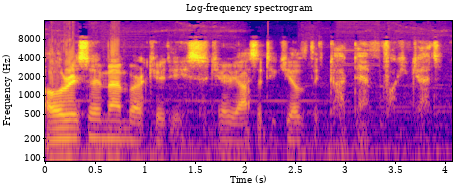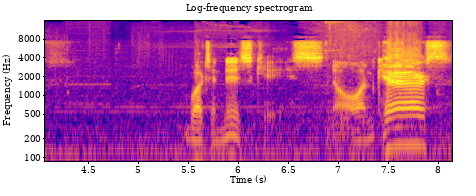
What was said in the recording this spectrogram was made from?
Always remember, kiddies, curiosity kills the goddamn fucking cat. But in this case, no one cares.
